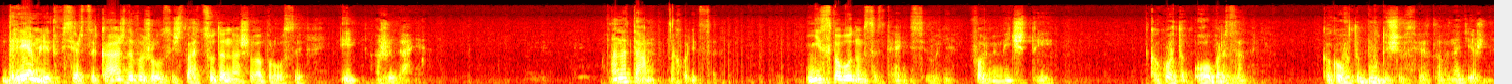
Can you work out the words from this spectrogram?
Дремлет в сердце каждого живого существа. Отсюда наши вопросы и ожидания. Она там находится. Не в свободном состоянии сегодня. В форме мечты, какого-то образа, какого-то будущего светлого, надежды.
